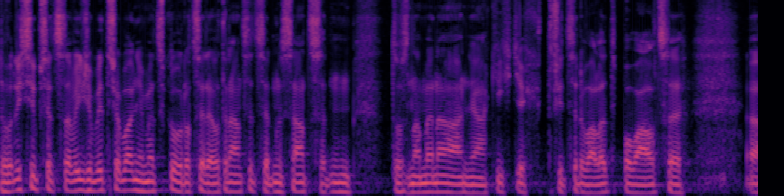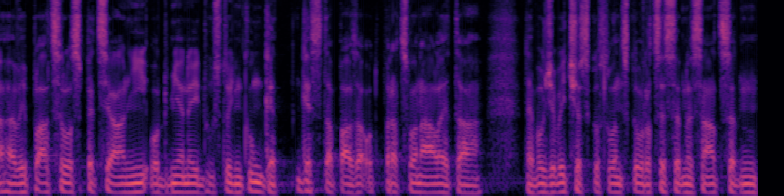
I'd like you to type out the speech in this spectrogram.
Dovedeš si představit, že by třeba Německo v roce 1977, to znamená nějakých těch 32 let po válce, eh, vyplácelo speciální odměny důstojníkům gestapa za odpracovaná léta, nebo že by Československo v roce 77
